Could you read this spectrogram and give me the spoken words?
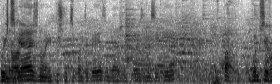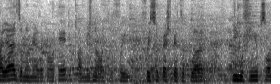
com estes Enorme. gajos, não é? Com os chutes e pontapés, um gajo e coisa, não sei o quê. Pá, vamos ser vaiados ou uma merda qualquer, pá, mas não, aquilo foi, foi super espetacular e no fim o pessoal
